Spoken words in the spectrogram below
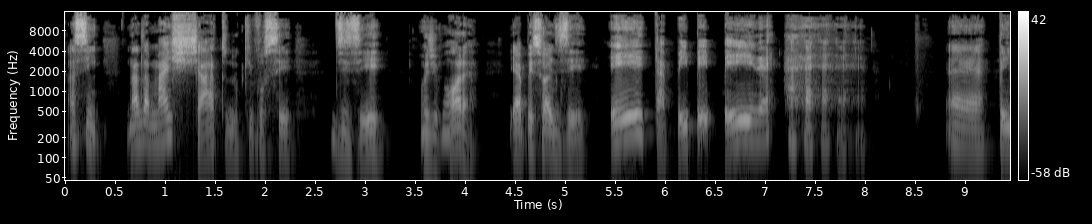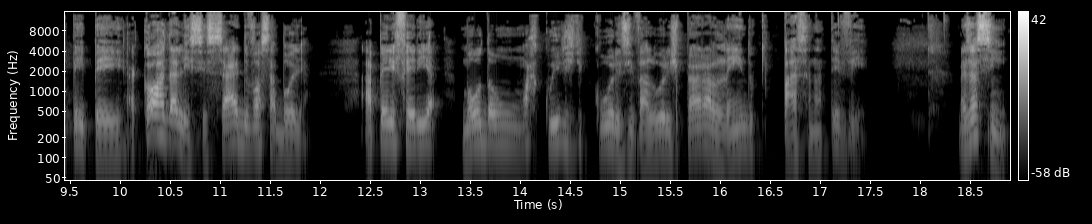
Assim, nada mais chato do que você dizer onde mora e a pessoa dizer: Eita, pei, pei, pei, né? É, pei, pei, pei. Acorda, Alice, saia de vossa bolha. A periferia molda um arco-íris de cores e valores para além do que passa na TV. Mas assim,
